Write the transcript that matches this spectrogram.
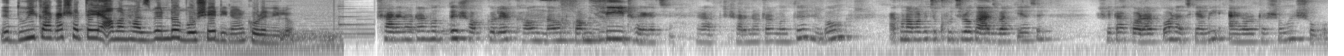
যে দুই কাকার সাথে আমার হাজবেন্ডও বসে ডিনার করে নিল। সাড়ে নটার মধ্যে সকলের খাওন দাওন কমপ্লিট হয়ে গেছে। রাত্রি সাড়ে নটার মধ্যে এবং এখন আমার কিছু খুচরো কাজ বাকি আছে। সেটা করার পর আজকে আমি এগারোটার সময় শোবো।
